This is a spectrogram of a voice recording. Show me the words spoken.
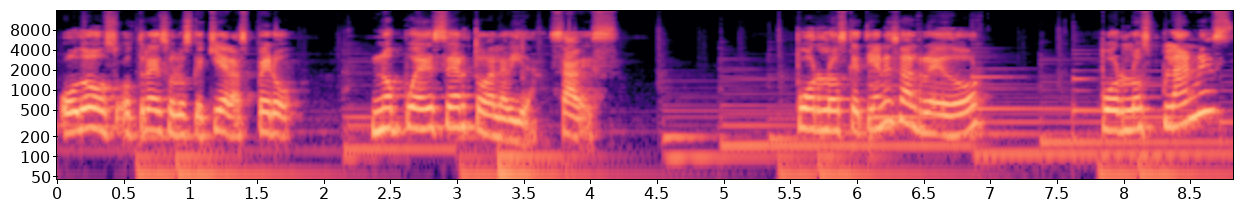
O dos, o tres, o los que quieras, pero no puede ser toda la vida, ¿sabes? Por los que tienes alrededor, por los planes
